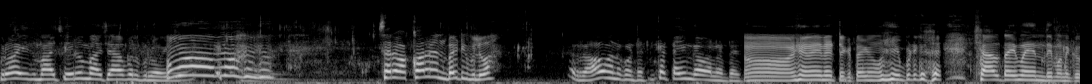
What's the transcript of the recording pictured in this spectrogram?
బ్రో ఇది మా చెరువు మా చేపలు బ్రో. సరే ఒక్క కూర బయటికి పిలువా? రావు అనుకుంటా ఇంకా టైం కావాలంట ఏమైనట్టు టైం. ఇప్పటికే చాలా టైం అయింది మనకు.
